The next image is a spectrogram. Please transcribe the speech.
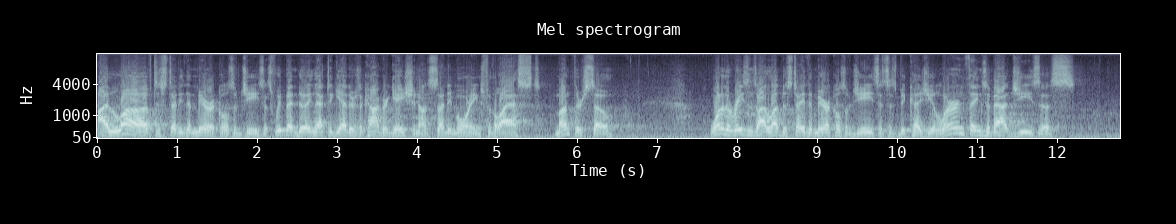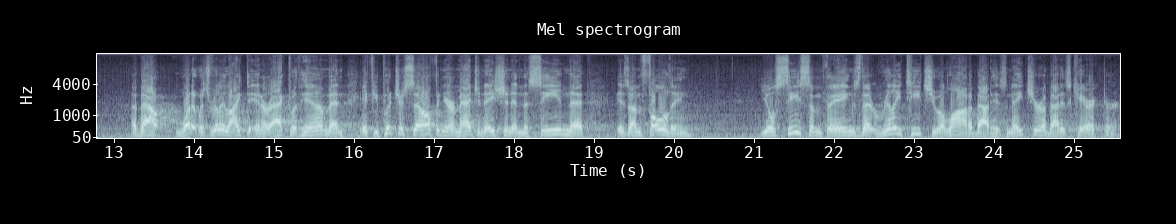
I love to study the miracles of Jesus. We've been doing that together as a congregation on Sunday mornings for the last month or so. One of the reasons I love to study the miracles of Jesus is because you learn things about Jesus, about what it was really like to interact with him. And if you put yourself and your imagination in the scene that is unfolding, you'll see some things that really teach you a lot about his nature, about his character.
